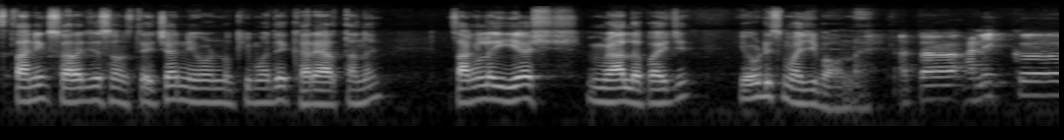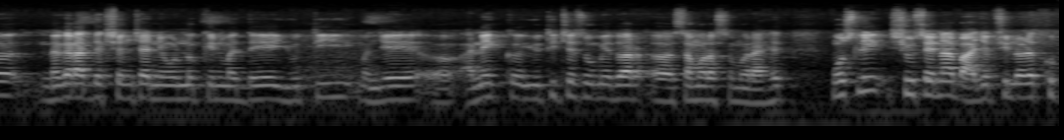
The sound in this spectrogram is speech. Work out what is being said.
स्थानिक स्वराज्य संस्थेच्या निवडणुकीमध्ये खऱ्या अर्थानं चांगलं यश मिळालं पाहिजे. एवढीच माझी भावना आहे. आता अनेक नगराध्यक्षांच्या निवडणुकींमध्ये युती म्हणजे अनेक युतीचेच उमेदवार समोरासमोर आहेत. मोस्टली शिवसेना भाजपची लढत खूप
